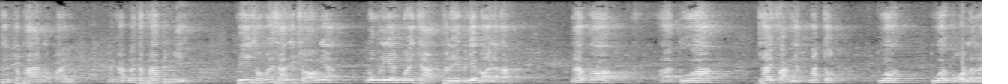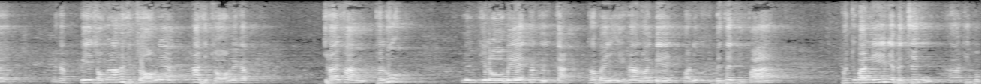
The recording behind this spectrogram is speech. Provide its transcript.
ขึ้นสะพานออกไปนะครับ แล้วสภาพเป็นอย่างนี้ ปี 2532 เนี่ย โรงเรียนบริจาคทะเลไปเรียบร้อยแล้วครับ แล้วก็ตัวชายฝั่งเนี่ยมาจดตัวตัวโอนเลยนะครับ ปี 2552 เนี่ย 52 นะครับ ชายฝั่งทะลุ 1 กิโลเมตรก็คือกัดเข้าไปอีก 500 เมตร ตอนนี้คือเป็นเส้นสีฟ้า ปัจจุบันนี้เนี่ยเป็นเส้นที่ผม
